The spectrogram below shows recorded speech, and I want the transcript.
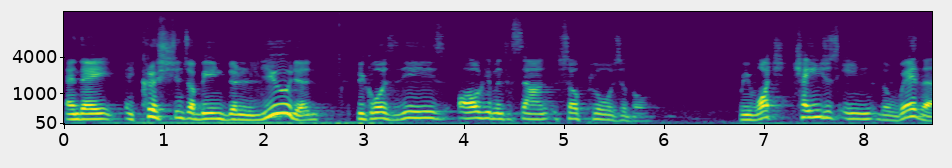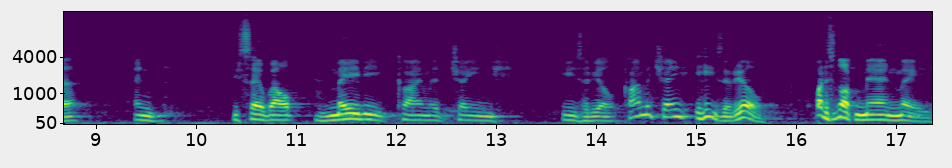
And, they, and Christians are being deluded because these arguments sound so plausible. We watch changes in the weather and we say, well, maybe climate change is real. Climate change is real, but it's not man made.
